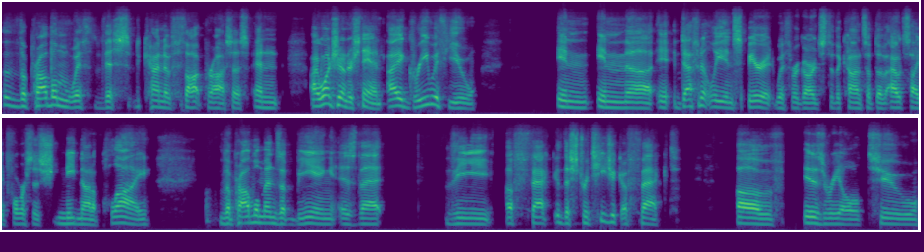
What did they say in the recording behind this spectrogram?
The problem with this kind of thought process, and I want you to understand, I agree with you in in uh, definitely in spirit with regards to the concept of outside forces need not apply. The problem ends up being is that the effect, the strategic effect of Israel to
